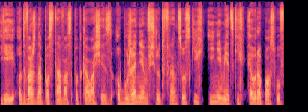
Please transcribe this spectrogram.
Jej odważna postawa spotkała się z oburzeniem wśród francuskich i niemieckich europosłów,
